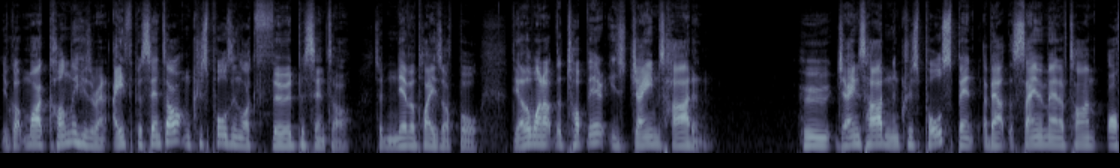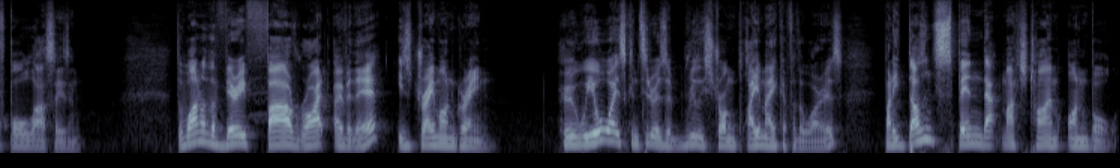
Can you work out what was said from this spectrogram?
You've got Mike Conley, who's around 8th percentile, and Chris Paul's in like 3rd percentile. So never plays off ball. The other one up the top there is James Harden, who James Harden and Chris Paul spent about the same amount of time off ball last season. The one on the very far right over there is Draymond Green, who we always consider as a really strong playmaker for the Warriors, but he doesn't spend that much time on ball.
